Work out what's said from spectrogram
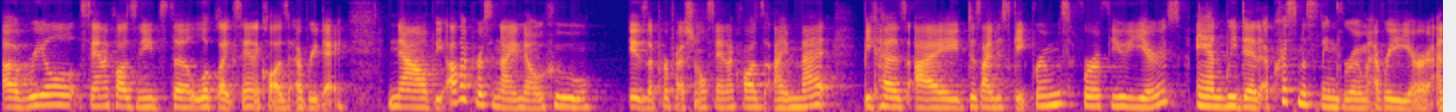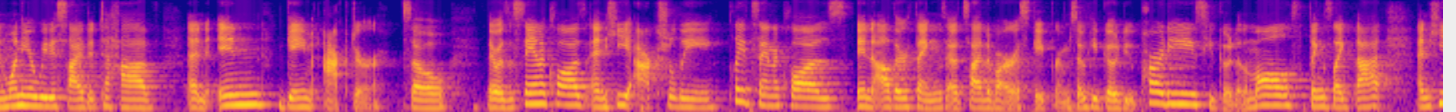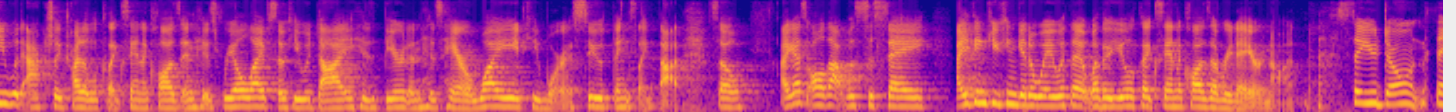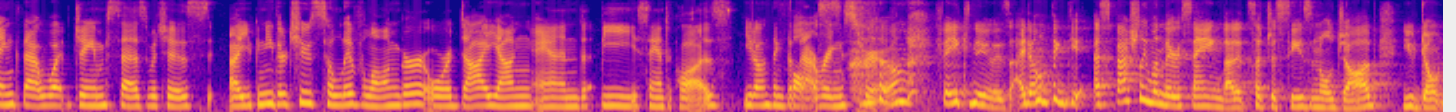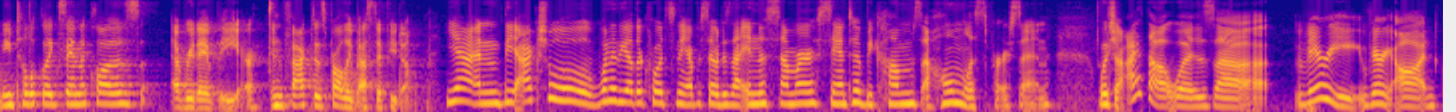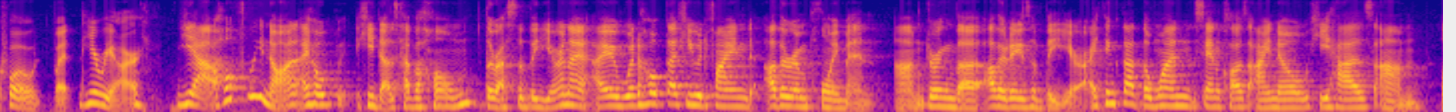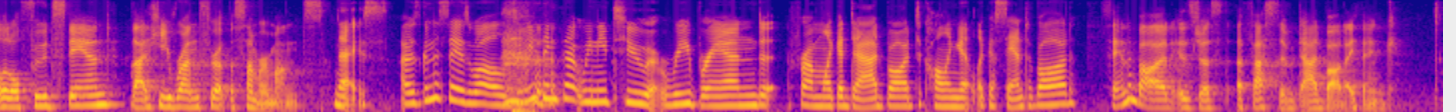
a real Santa Claus needs to look like Santa Claus every day. Now, the other person I know who is a professional Santa Claus I met because I designed escape rooms for a few years and we did a Christmas themed room every year. And one year we decided to have an in game actor. So there was a Santa Claus, and he actually played Santa Claus in other things outside of our escape room. So he'd go do parties, he'd go to the mall, things like that. And he would actually try to look like Santa Claus in his real life. So he would dye his beard and his hair white, he wore a suit, things like that. So I guess all that was to say, I think you can get away with it whether you look like Santa Claus every day or not. So you don't think that what James says, which is uh, you can either choose to live longer or die young and be Santa Claus. You don't think that that rings true. Fake news. I don't think, especially when they're saying that it's such a seasonal job, you don't need to look like Santa Claus every day of the year. In fact, it's probably best if you don't. yeah, and the actual one of the other quotes in the episode is that in the summer Santa becomes a homeless person, which I thought was uh, very very odd quote, but here we are. Yeah, hopefully not. I hope he does have a home the rest of the year, and I, I would hope that he would find other employment um, during the other days of the year. I think that the one Santa Claus I know, he has um, a little food stand that he runs throughout the summer months. Nice. I was gonna say as well. Do we think that we need to rebrand from like a dad bod to calling it like a Santa bod? Santa bod is just a festive dad bod, I think.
